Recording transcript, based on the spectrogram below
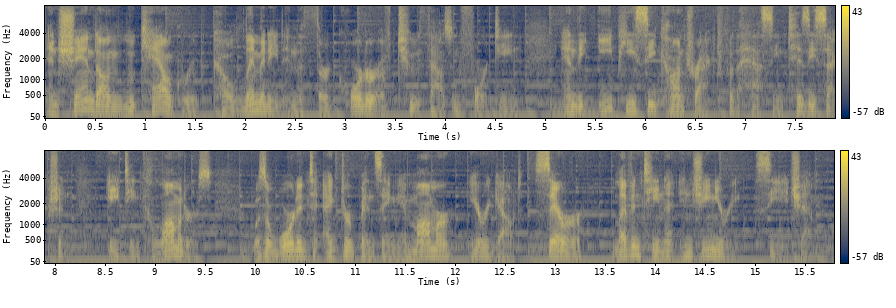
and Shandong Luqiao Group Co. Limited in the third quarter of 2014, and the EPC contract for the Hassine Tizi section, 18 kilometers, was awarded to Egder Benzemia Mamer, Irigout, Serer, Leventina Ingegnerie, CHM.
